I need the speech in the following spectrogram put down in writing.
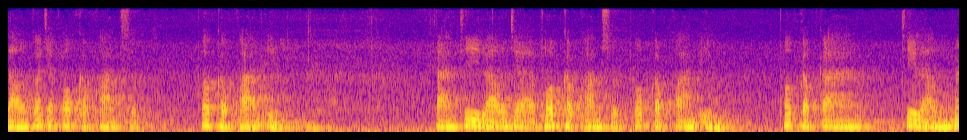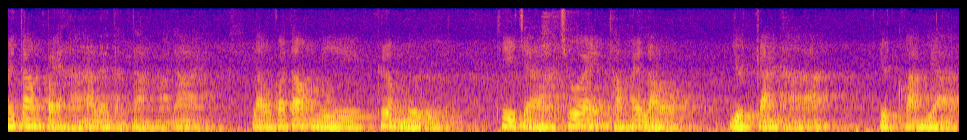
เราก็จะพบกับความสุข พบกับความอิ่มการที่เราจะพบกับความสุข พบกับความอิ่ม พบกับการที่เราไม่ต้องไปหาอะไรต่างๆมาได้ เราก็ต้องมีเครื่องมือ ที่จะช่วยทำให้เราหยุดการหา หยุดความอยาก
